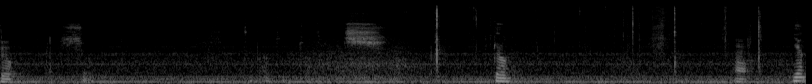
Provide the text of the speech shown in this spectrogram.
Go. Sure. Go. Off. Yep.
